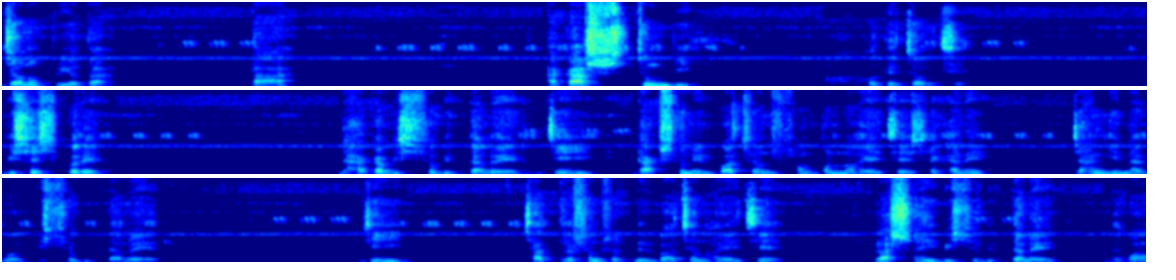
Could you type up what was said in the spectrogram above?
জনপ্রিয়তা, তা আকাশচুম্বী হতে চলছে। বিশেষ করে ঢাকা বিশ্ববিদ্যালয়ের যে ডাকসু নির্বাচন সম্পন্ন হয়েছে, সেখানে জাহাঙ্গীরনগর বিশ্ববিদ্যালয়ের যেই ছাত্র সংসদ নির্বাচন হয়েছে। রাজশাহী বিশ্ববিদ্যালয়ে এবং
